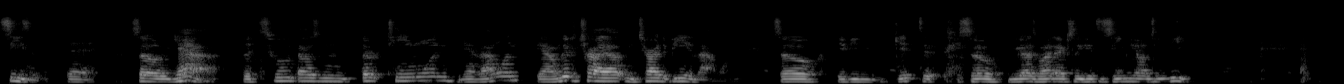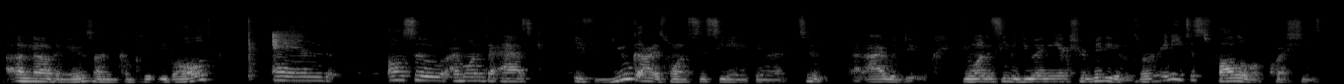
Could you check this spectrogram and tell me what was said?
season. Eh. So yeah, the 2013 one, yeah, that one, yeah, I'm gonna try out and try to be in that one. So if you get to, so you guys might actually get to see me on TV. Another news, I'm completely bald, and also I wanted to ask if you guys want to see anything that too that I would do. If you want to see me do any extra videos or any just follow-up questions,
